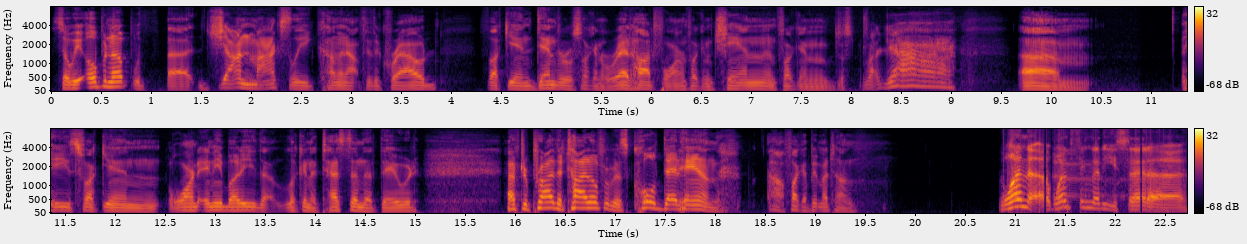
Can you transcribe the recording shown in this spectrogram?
So we open up with uh, Jon Moxley coming out through the crowd. Fucking Denver was fucking red hot for him, fucking chanting and fucking just like yeah. Um, he's fucking warned anybody that looking to test him that they would have to pry the title from his cold dead hand. Oh fuck! I bit my tongue. One uh, one thing that he said uh,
